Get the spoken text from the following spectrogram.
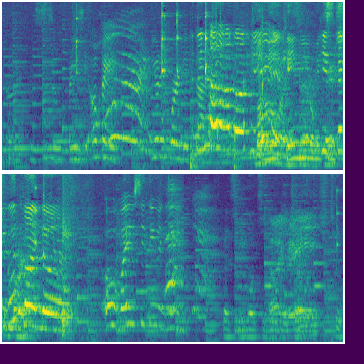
god, This is so crazy. Okay, you recorded Then that. how about him? Mommy, can you He's the good one though. Oh, why are you sitting with me? Because he wants to do the challenge too.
